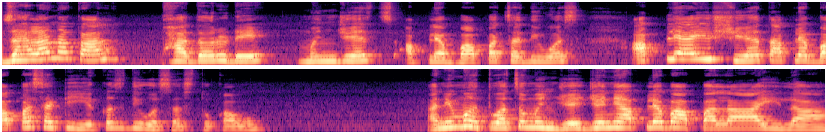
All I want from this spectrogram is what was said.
झाला ना काल? फादर डे म्हणजेच आपल्या बापाचा दिवस. आपल्या आयुष्यात आपल्या बापासाठी एकच दिवस असतो का हो? आणि महत्वाचं म्हणजे ज्याने आपल्या बापाला आईला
